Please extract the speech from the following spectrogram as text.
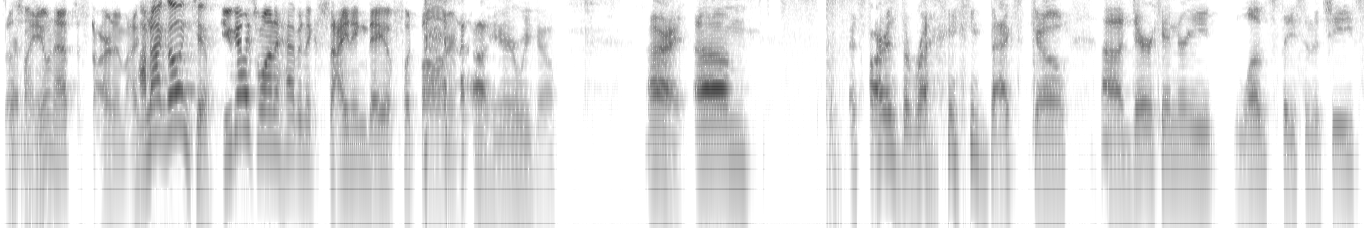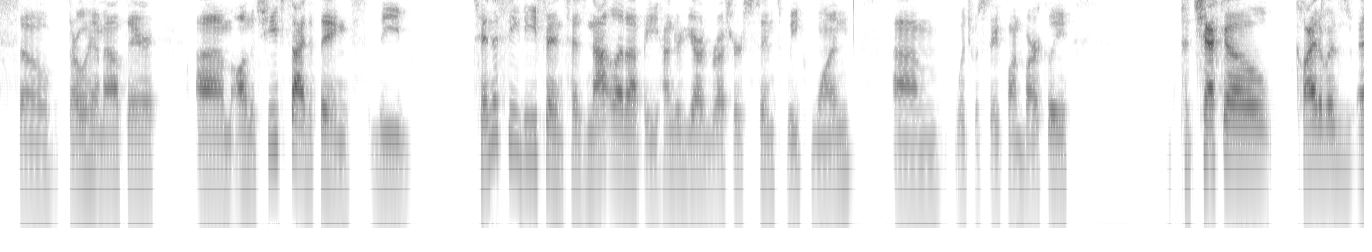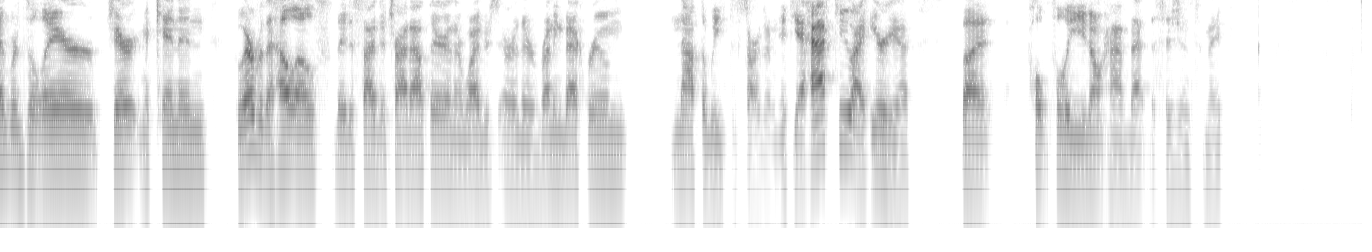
That's fine. You don't have to start him. I, I'm not going to. you guys want to have an exciting day of football or? Oh, here we go. All right. Um, as far as the running backs go, uh, Derrick Henry loves facing the Chiefs, so throw him out there. Um, on the Chiefs side of things, the Tennessee defense has not let up a hundred yard rusher since week one, um, which was Saquon Barkley. Pacheco, Clyde Edwards Alaire, Jerick McKinnon, whoever the hell else they decide to try it out there in their wide or their running back room, not the week to start them. If you have to, I hear you, but hopefully you don't have that decision to make.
